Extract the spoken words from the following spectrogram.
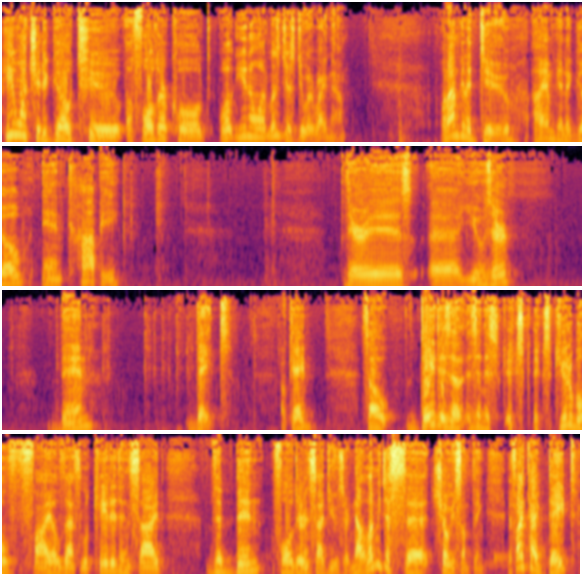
He wants you to go to a folder called, well, you know what, let's just do it right now. What I'm going to do, I am going to go and copy. There is a user, bin, date. Okay? So date is, a, is an ex executable file that's located inside the bin folder inside user. Now let me just uh, show you something. If I type date,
